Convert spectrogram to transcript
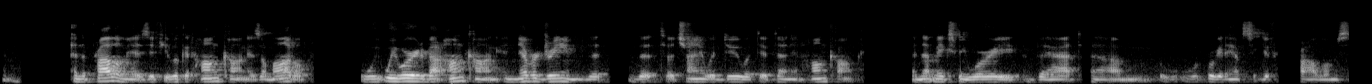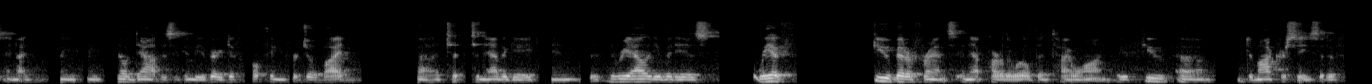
And the problem is, if you look at Hong Kong as a model, we, we worried about Hong Kong and never dreamed that, that uh, China would do what they've done in Hong Kong. And that makes me worry that um, we're going to have significant problems. And I, I, no doubt this is going to be a very difficult thing for Joe Biden uh, to, to navigate. And the, the reality of it is, we have few better friends in that part of the world than Taiwan. We have few um, democracies that have,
